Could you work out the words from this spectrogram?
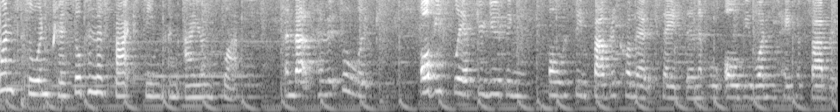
Once sewn, press open this back seam and iron flat. And that's how it will look Obviously if you're using all the same fabric on the outside then it will all be one type of fabric.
